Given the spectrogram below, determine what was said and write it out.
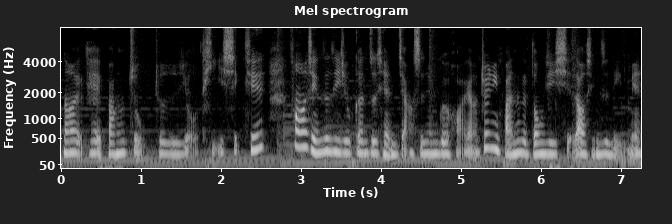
然后也可以帮助就是有提醒。其实放到行事历就跟之前讲时间规划一样，就你把那个东西写到形式里面。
